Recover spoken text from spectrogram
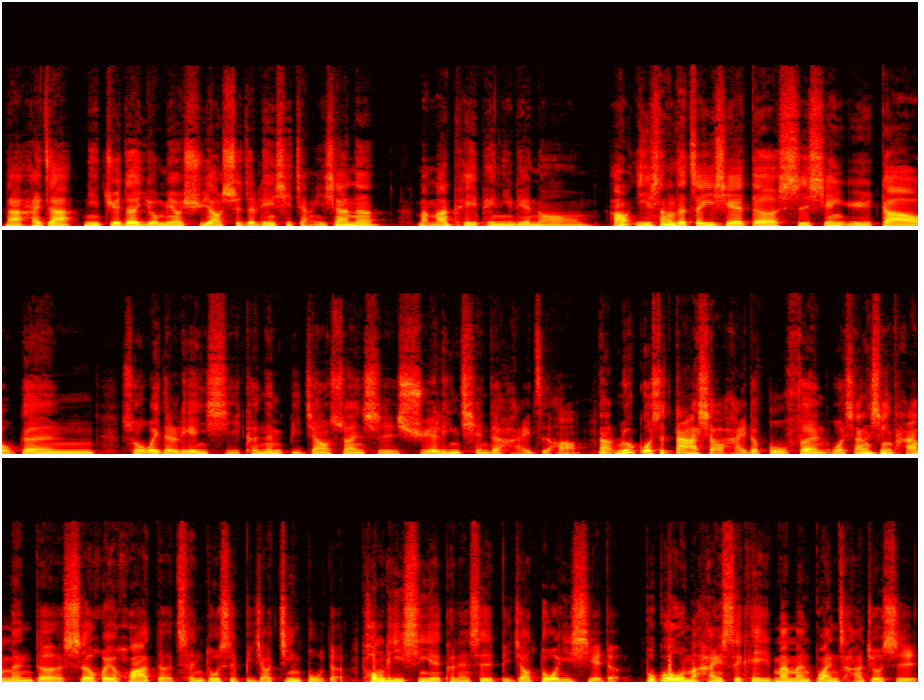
那孩子啊，你觉得有没有需要试着练习讲一下呢？妈妈可以陪你练哦。好，以上的这一些的事先预告跟所谓的练习，可能比较算是学龄前的孩子哈。那如果是大小孩的部分，我相信他们的社会化的程度是比较进步的，同理心也可能是比较多一些的。不过我们还是可以慢慢观察，就是。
